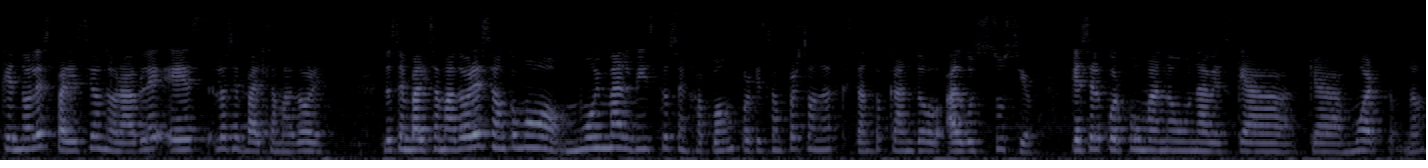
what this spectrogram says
que no les parece honorable es los embalsamadores. Los embalsamadores son como muy mal vistos en Japón porque son personas que están tocando algo sucio, que es el cuerpo humano una vez que ha, que ha muerto, ¿no?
